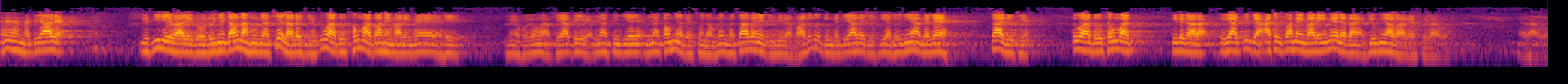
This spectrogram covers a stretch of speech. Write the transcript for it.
အဲမတရားတဲ့ ပစ္စည်းတွေပါတွေကိုလူညင်တောင်းတမှုများဖြစ်လာလို့ရှိရင်သူ့ဟာသူဆုံးမသွားနိုင်ပါလိမ့်မယ်တဲ့ဟေ့မင်းဟိုတုန်းကဘုရားပေးတယ်အနတ်စင်ကြဲတယ်အနတ်ကောင်းမြတ်တယ်ဆိုတော့မင်းမစားဘဲနဲ့ကျင်နေတာဘာလို့လို့ဒီမတရားတဲ့ပစ္စည်းကလူညင်ရတယ်လဲစသည်ဖြင့်သူ့ဟာသူဆုံးမဒီတကလားတရားကြည့်ကြအထုတ်သွားနိုင်ပါလိမ့်မယ်တဲ့ဒါအကျိုးများပါတယ်ဆိုတာကိုအဲဒါကို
